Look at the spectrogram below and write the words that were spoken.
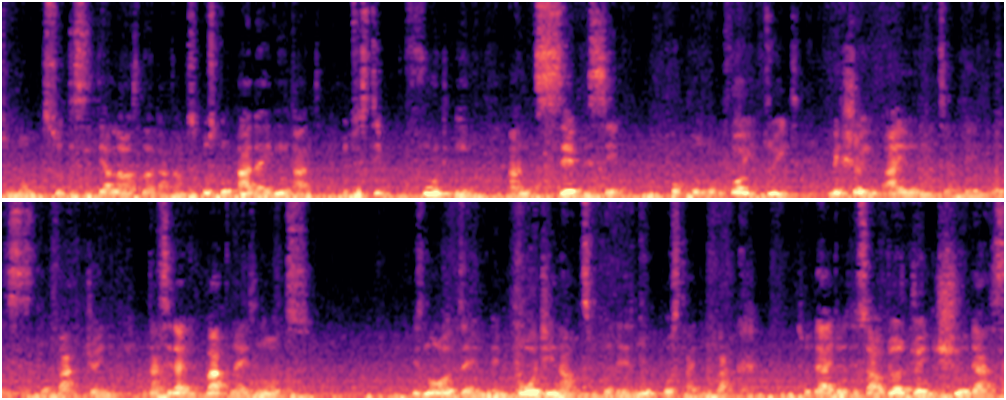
to normal. So this is the allowance now that i'm supposed to add. I didn't add. It will still fold in and serve the same purpose. But before you do it make sure you iron it and then but this is the back joint you can see that the back now is not is not um, bulging out because there is no bust at the back. So that I just so I'll just join the shoulders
